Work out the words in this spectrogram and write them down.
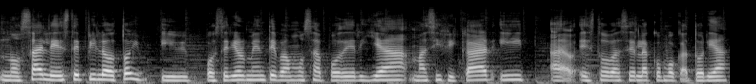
nos sale este piloto y, posteriormente vamos a poder ya masificar y ah, esto va a ser la convocatoria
